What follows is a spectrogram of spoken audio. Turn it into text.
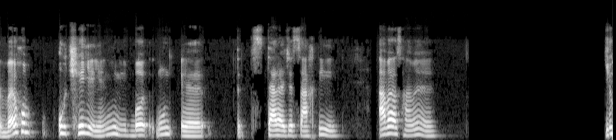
ولی خب اوکیه. یعنی با اون درجه سختی اول از همه یه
